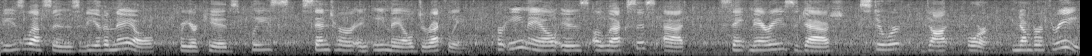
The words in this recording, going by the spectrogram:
these lessons via the mail for your kids, please send her an email directly. Her email is alexis at stmarys-stuart.org. Number three,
